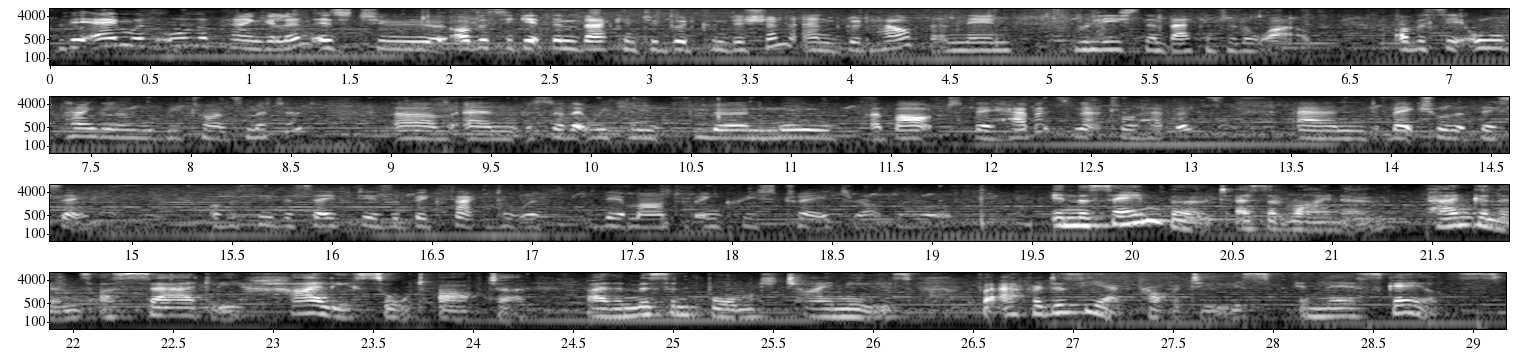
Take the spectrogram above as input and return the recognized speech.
The aim with all the pangolin is to obviously get them back into good condition and good health and then release them back into the wild. Obviously all pangolin will be transmitted um, and so that we can learn more about their habits, natural habits and make sure that they're safe. Obviously the safety is a big factor with the amount of increased trade throughout the world. In the same boat as the rhino, pangolins are sadly highly sought after by the misinformed Chinese for aphrodisiac properties in their scales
